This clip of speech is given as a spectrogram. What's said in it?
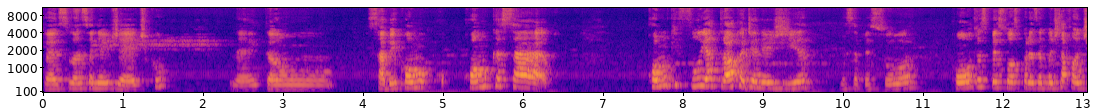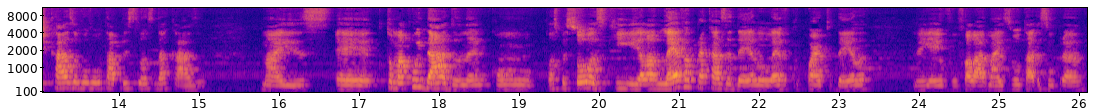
que é esse lance energético, né? Então, saber como, como que essa. Como que flui a troca de energia dessa pessoa com outras pessoas, por exemplo, a gente está falando de casa, eu vou voltar para esse lance da casa. Mas é, tomar cuidado né, com, com, as pessoas que ela leva para casa dela ou leva para o quarto dela. Né, e aí eu vou falar mais voltado assim para.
